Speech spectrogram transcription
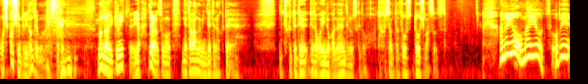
おしっこしてる時なんだよお前」って「なんだ言ってみ?」って「いやだからそのネタ番組に出てなくて作って出出た方がいいのか悩んでるんですけど高橋さんだどうどうします?」っつって「あのよお前よおめえ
